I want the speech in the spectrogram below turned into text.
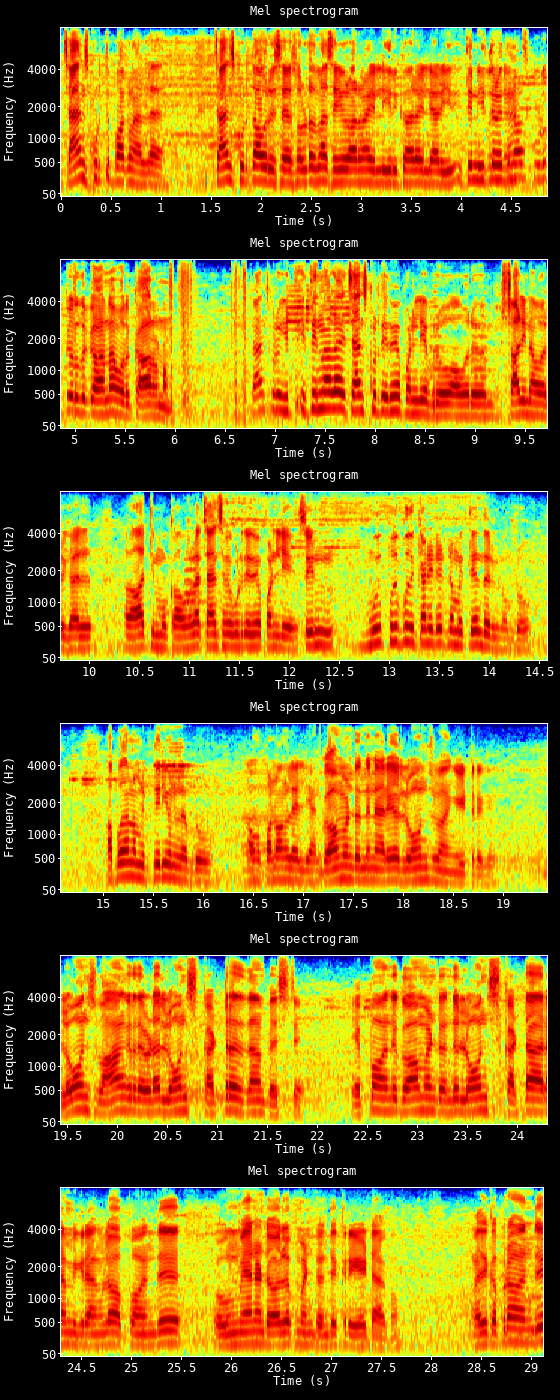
சான்ஸ் கொடுத்து பார்க்கலாம்ல. சான்ஸ் கொடுத்தா அவர் சொல்கிறதெல்லாம் செய்வாரா இல்லை இருக்காரா இல்லையா? இத்தனை இத்தனை சான்ஸ் கொடுக்கறதுக்கான ஒரு காரணம். சான்ஸ் கொடு இத்த- இத்தனை நாள் சான்ஸ் கொடுத்து எதுவுமே பண்ணலையே ப்ரோ அவர் ஸ்டாலின் அவர்கள் அதிமுக அவங்களாம் சான்ஸ் கொடுத்து எதுவுமே பண்ணலையே. ஸோ புது புது கேண்டிடேட் நம்ம தேர்ந்தெடுக்கணும் ப்ரோ அப்போ தான் நம்மளுக்கு தெரியும்ல ப்ரோ அவங்க பண்ணுவாங்களா இல்லையா கவர்மெண்ட் வந்து நிறைய லோன்ஸ் வாங்கிட்டு இருக்கு. லோன்ஸ் வாங்குறத விட லோன்ஸ் கட்டுறது தான் பெஸ்ட்டு எப்போ வந்து கவர்மெண்ட் வந்து லோன்ஸ் கட்ட ஆரம்பிக்கிறாங்களோ அப்போ வந்து உண்மையான டெவலப்மெண்ட் வந்து க்ரியேட் ஆகும். அதுக்கப்புறம் வந்து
